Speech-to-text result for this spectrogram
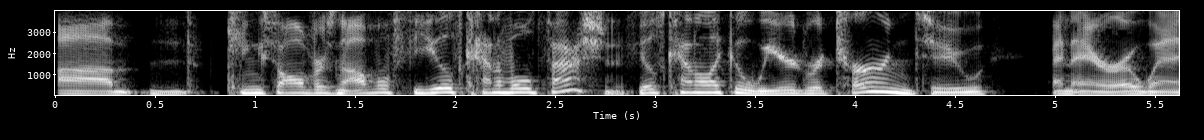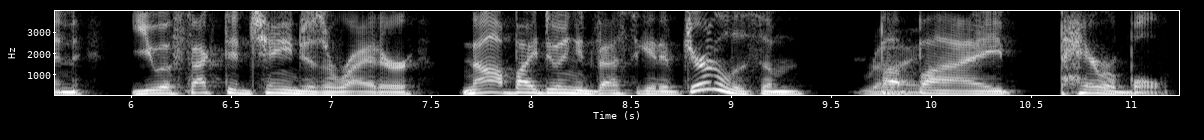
um, th- Kingsolver's novel feels kind of old fashioned. It feels kind of like a weird return to an era when you affected change as a writer, not by doing investigative journalism, but by parable.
